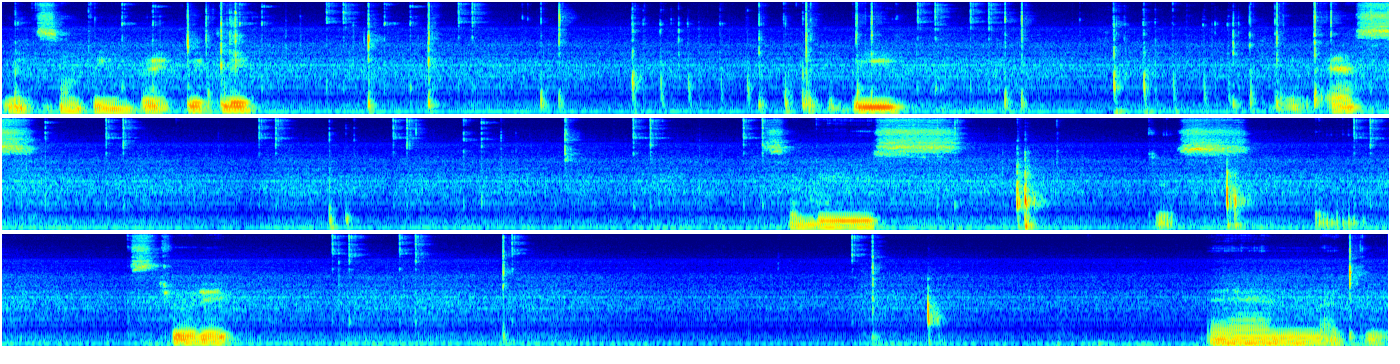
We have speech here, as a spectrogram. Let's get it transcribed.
make something very quickly. B. S. So these just extrude it. And I think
